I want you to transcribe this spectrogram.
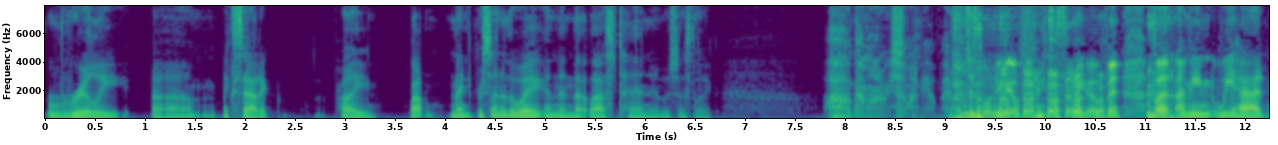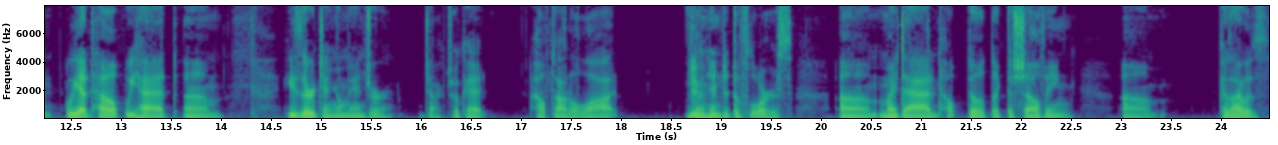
really um, ecstatic, probably about ninety percent of the way, and then that last ten, it was just like, oh come on, we just want to be We just want to be open. We just want to be open. But I mean, we had we had help. We had um, he's their general manager, Jack Choquette, helped out a lot. You Yeah. and him did the floors. Um, my dad helped build like the shelving, because I was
